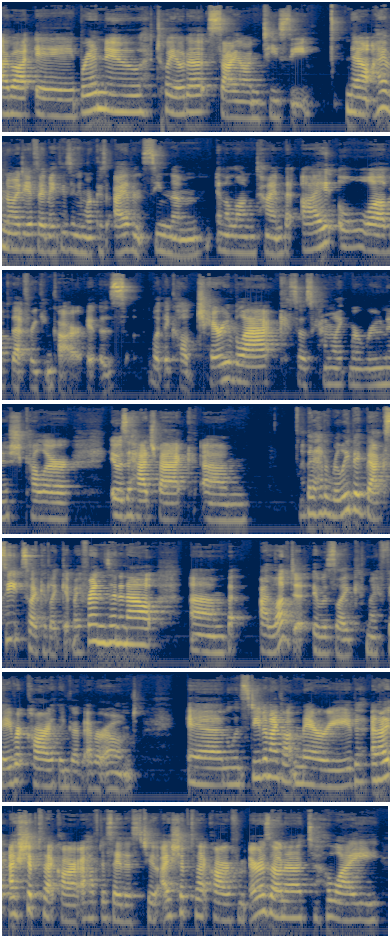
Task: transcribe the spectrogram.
I bought a brand new Toyota Scion TC. Now, I have no idea if they make these anymore because I haven't seen them in a long time, but I loved that freaking car. It was what they called cherry black, so it's kind of like maroonish color. It was a hatchback, um, but it had a really big back seat, so I could like get my friends in and out. Um, but I loved it. It was like my favorite car I think I've ever owned. And when Steve and I got married, and I, I, shipped that car, I have to say this too. I shipped that car from Arizona to Hawaii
